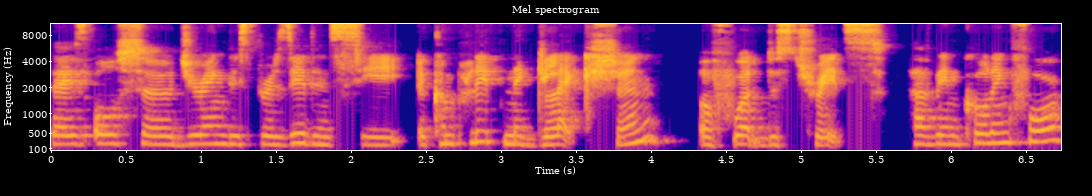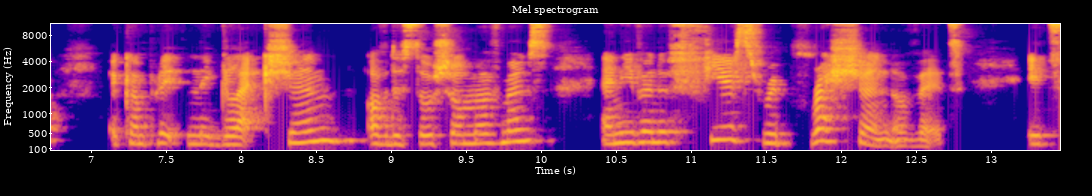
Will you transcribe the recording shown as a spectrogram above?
there's also during this presidency a complete neglection of what the streets have been calling for, a complete neglection of the social movements, and even a fierce repression of it. It's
